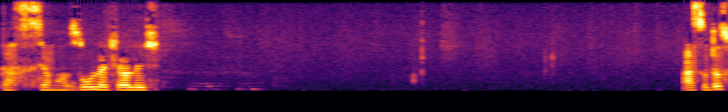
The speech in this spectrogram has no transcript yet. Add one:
Das ist ja mal so lächerlich. Also das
